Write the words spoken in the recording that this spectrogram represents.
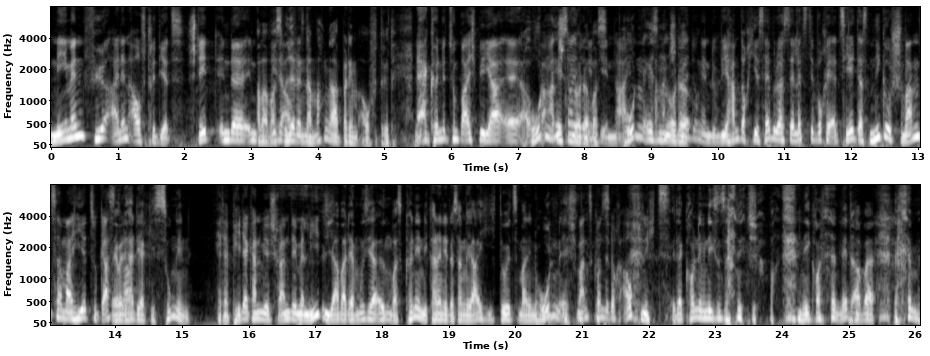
nehmen für einen Auftritt jetzt. Steht in der in Aber was will er denn Auflistung. da machen ah, bei dem Auftritt? Na, er könnte zum Beispiel ja äh, Hoden essen oder was? gehen. Nein, Hoden essen oder- Wir haben doch hier selber, du hast ja letzte Woche erzählt, dass Nico Schwanzer mal hier zu Gast Ja, aber der war. hat ja gesungen. Ja, der Peter kann, wir schreiben dem ein Lied. Ja, aber der muss ja irgendwas können. Die kann ja nicht sagen, ja, ich, ich tue jetzt meinen Hoden Der essen. Schwanz konnte doch auch nichts. Der konnte wenigstens seinen Schwanz. Nee, konnte er nicht, aber ähm,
